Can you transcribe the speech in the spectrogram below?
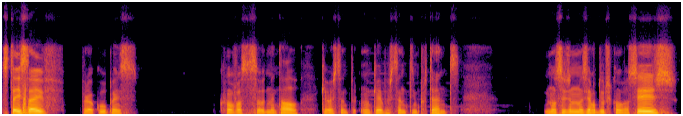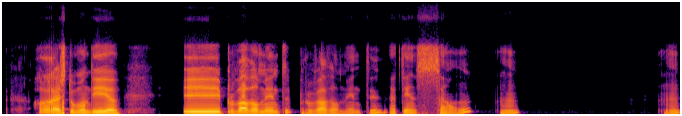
stay safe, preocupem-se com a vossa saúde mental, que é bastante, que é bastante importante. Não sejam demasiado duros com vocês. Resto do bom dia. E provavelmente, provavelmente, atenção. Hum? Hum?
